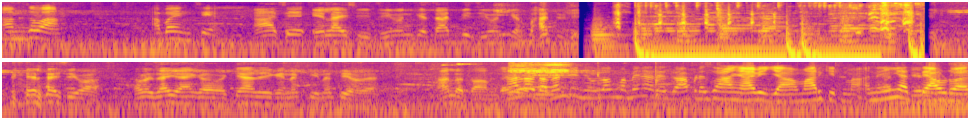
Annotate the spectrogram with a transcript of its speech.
આમ જોવા આ બેન છે. આ છે એલઆઈસી જીવન કે સાથ ભી જીવન કે બાદ ભી એલઆઈસી વાળા. હવે જઈએ આગળ હવે ક્યાં જઈએ કઈ નક્કી નથી હવે. હાલો તો આમ હાલો તો કન્ટિન્યુ વ્લોગમાં બેના રહેજો. આપણે જો અહીંયા આવી ગયા માર્કેટમાં અને અહીંયા જ તે આવડવા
